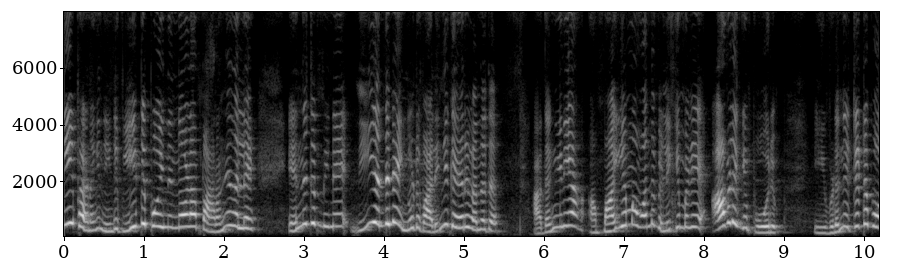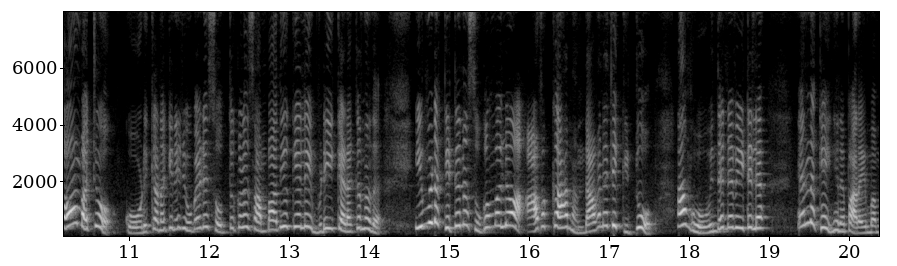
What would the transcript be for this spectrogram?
നീ പറഞ്ഞെങ്കിൽ നിന്റെ വീട്ടിൽ പോയി നിന്നോളാൻ പറഞ്ഞതല്ലേ? എന്നിട്ടും പിന്നെ നീ എന്തിനാ ഇങ്ങോട്ട് വലിഞ്ഞു കയറി വന്നത്? അതെങ്ങനെയാ? അമ്മായിയമ്മ വന്ന് വിളിക്കുമ്പോഴേ അവളിങ്ങ് പോരും. ഇവിടെ ഇട്ടിട്ട് പോകാൻ പറ്റുമോ കോടിക്കണക്കിന് രൂപയുടെ സ്വത്തുക്കളും സമ്പാദ്യമൊക്കെയല്ലേ ഇവിടെ ഈ കിടക്കുന്നത്. ഇവിടെ കിട്ടുന്ന സുഖം വല്ലോ അവക്ക് ആ നന്ദാവനത്തിൽ കിട്ടുമോ ആ ഗോവിന്ദന്റെ വീട്ടിൽ എന്നൊക്കെ ഇങ്ങനെ പറയുമ്പം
